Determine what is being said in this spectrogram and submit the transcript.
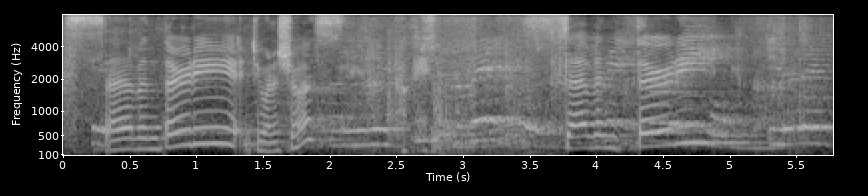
7.30, do you want to show us? Okay. 7.30, Eleven thirty and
